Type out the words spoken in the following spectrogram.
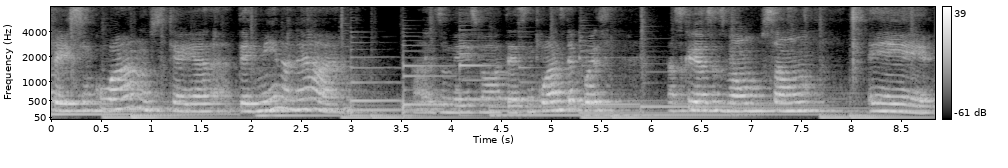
fez cinco anos, que aí termina, né? As o mês vão até cinco anos, depois as crianças vão, são. É,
